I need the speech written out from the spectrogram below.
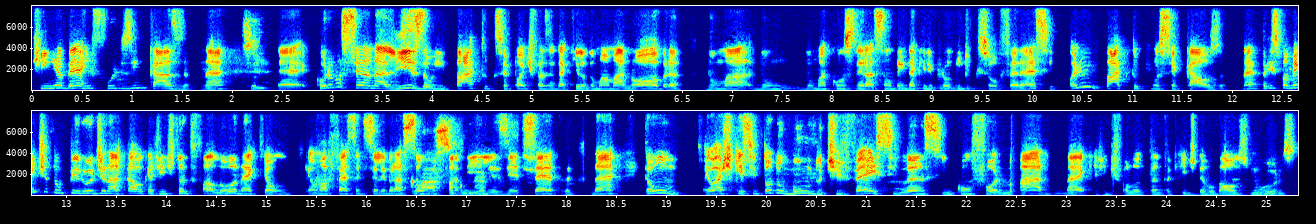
tinha BR Foods em casa, né? É, quando você analisa o impacto que você pode fazer daquilo, de uma manobra, de uma, de, um, de uma consideração dentro daquele produto que você oferece, olha o impacto que você causa, né? Principalmente do peru de Natal que a gente tanto falou, né? Que é, um, que é uma festa de celebração Clássico, de né? famílias né? e etc. Né? Então, eu acho que se todo mundo tiver esse lance inconformado, né, que a gente falou tanto aqui de derrubar os muros,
